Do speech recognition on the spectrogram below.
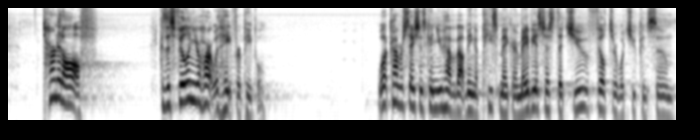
Turn it off because it's filling your heart with hate for people. What conversations can you have about being a peacemaker? Maybe it's just that you filter what you consume.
